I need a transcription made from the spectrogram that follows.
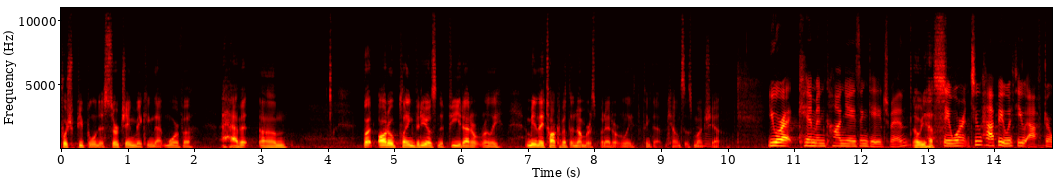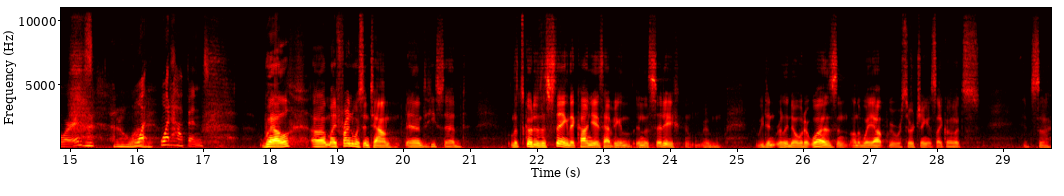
push people into searching, making that more of a, a habit. Um, but auto playing videos in the feed, I don't really, I mean, they talk about the numbers, but I don't really think that counts as much mm-hmm. yet. You were at Kim and Kanye's engagement. Oh, yes. They weren't too happy with you afterwards. I don't know why. What, what happened? Well, uh, my friend was in town, and he said, let's go to this thing that Kanye is having in, in the city. And we didn't really know what it was, and on the way up, we were searching. It's like, oh, it's, it's, uh,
